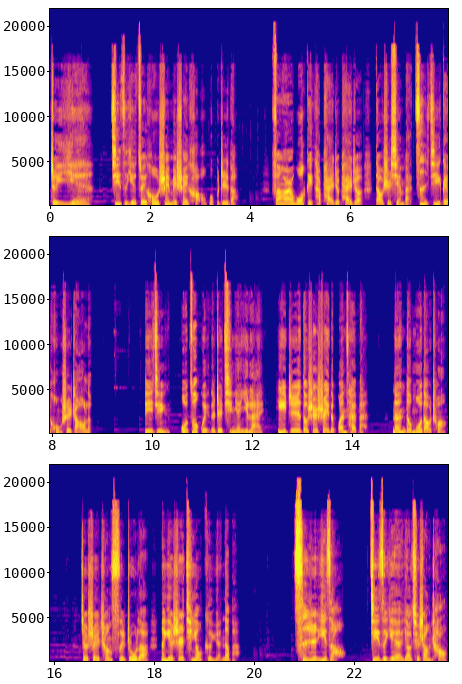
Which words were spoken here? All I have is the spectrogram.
这一夜，姬子夜最后睡没睡好，我不知道。反而我给他拍着拍着，倒是先把自己给哄睡着了。毕竟我做鬼的这七年以来，一直都是睡的棺材板，难得摸到床，这睡成死猪了，那也是情有可原的吧。次日一早，姬子夜要去上朝，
